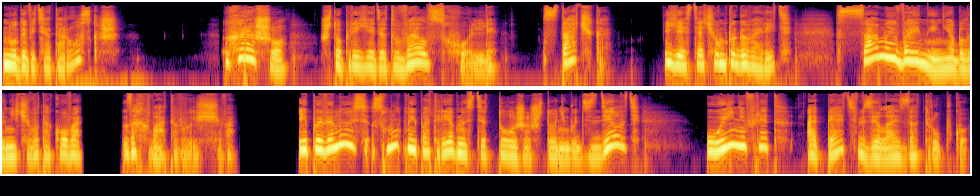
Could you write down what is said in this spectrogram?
ну да ведь это роскошь. Хорошо, что приедет Велс Холли. Стачка. Есть о чем поговорить. С самой войны не было ничего такого захватывающего. И, повинуясь смутной потребности тоже что-нибудь сделать, Уинифред опять взялась за трубку.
